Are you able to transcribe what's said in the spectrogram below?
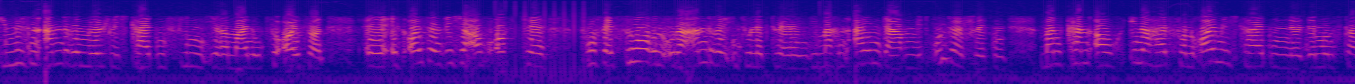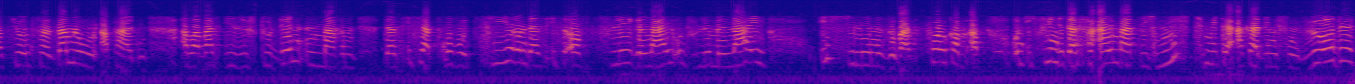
die müssen andere Möglichkeiten finden, ihre Meinung zu äußern. Äh, es äußern sich ja auch oft äh, Professoren oder andere Intellektuellen, die machen Eingaben mit Unterschriften. Man kann auch innerhalb von Räumlichkeiten Demonstrationsversammlungen abhalten. Aber was diese Studenten machen, das ist ja provozieren, das ist oft Pflegelei und Lümmelei. Ich lehne sowas vollkommen ab. Und ich finde, das vereinbart sich nicht mit der akademischen Würde.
